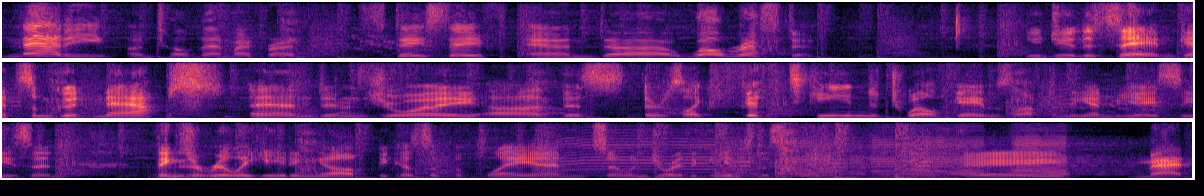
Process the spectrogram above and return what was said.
Natty, until then, my friend, stay safe and uh, well rested. You do the same. Get some good naps and enjoy uh, this. There's like 15 to 12 games left in the NBA season. Things are really heating up because of the play in. So enjoy the games this week. Amen.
